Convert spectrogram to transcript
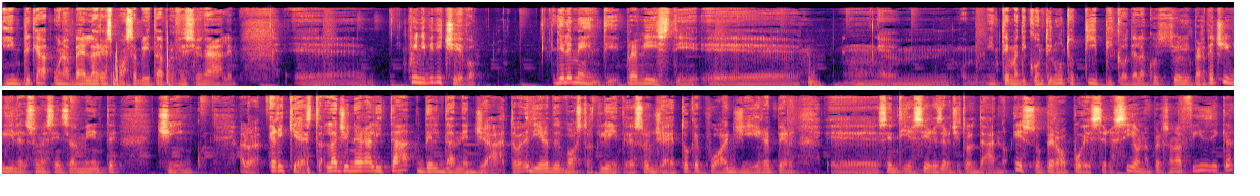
implica una bella responsabilità professionale. Eh, quindi vi dicevo, gli elementi previsti eh, in tema di contenuto tipico della Costituzione di parte civile sono essenzialmente cinque. Allora, è richiesta la generalità del danneggiato, vale a dire del vostro cliente, del soggetto che può agire per eh, sentirsi risarcito il danno. Esso però può essere sia una persona fisica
